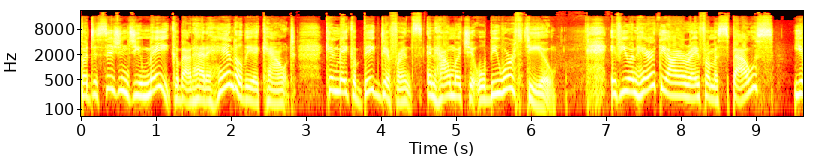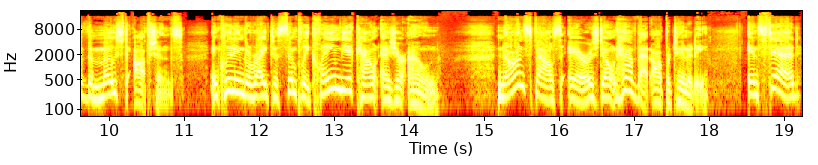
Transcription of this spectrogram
But decisions you make about how to handle the account can make a big difference in how much it will be worth to you. If you inherit the IRA from a spouse, you have the most options, including the right to simply claim the account as your own. Non spouse heirs don't have that opportunity. Instead,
